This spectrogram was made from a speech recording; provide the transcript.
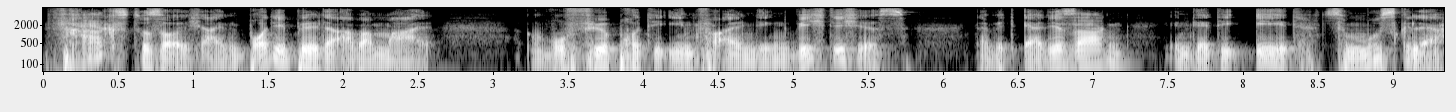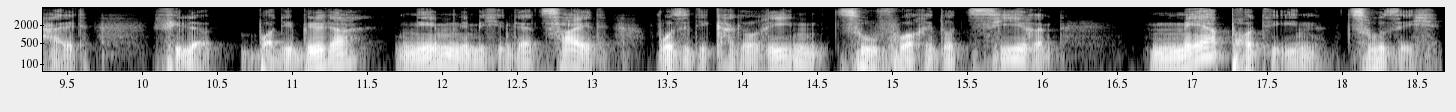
Fragst du solch einen Bodybuilder aber mal, wofür Protein vor allen Dingen wichtig ist, dann wird er dir sagen, in der Diät zum Muskelerhalt. Viele Bodybuilder nehmen nämlich in der Zeit, wo sie die Kalorienzufuhr reduzieren, mehr Protein zu sich,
